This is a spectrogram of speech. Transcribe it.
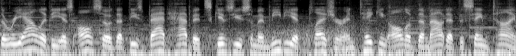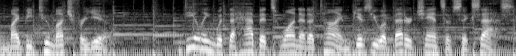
The reality is also that these bad habits gives you some immediate pleasure and taking all of them out at the same time might be too much for you. Dealing with the habits one at a time gives you a better chance of success.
